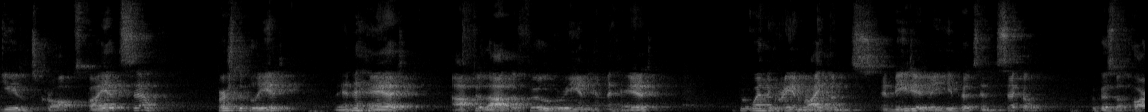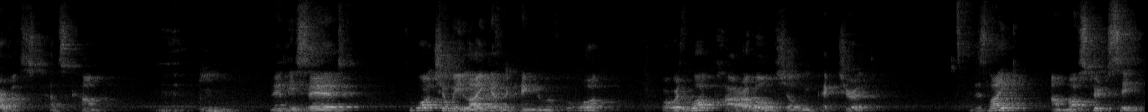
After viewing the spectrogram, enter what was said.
yields crops by itself. First the blade, then the head, after that the full grain in the head. But when the grain ripens, immediately he puts in the sickle, because the harvest has come. then he said, To what shall we liken the kingdom of God? Or with what parable shall we picture it? It is like a mustard seed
